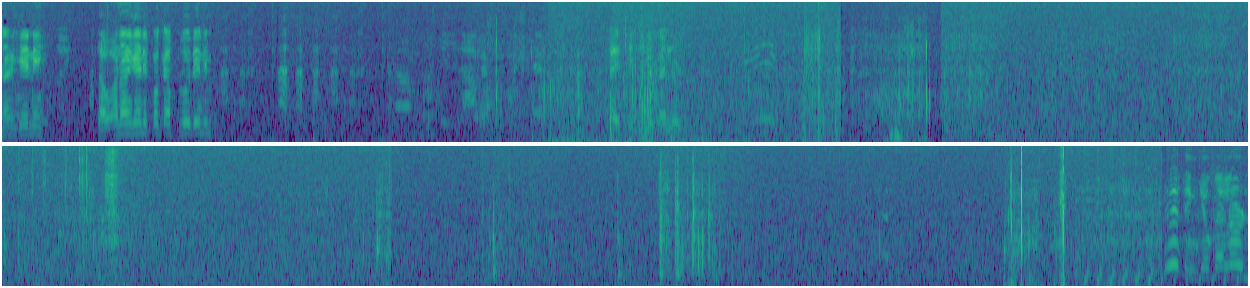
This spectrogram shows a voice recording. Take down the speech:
Tawanan gini. Tawanan gini pag-upload ini. Ay, thank you kay Lord. Thank you kay Lord.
